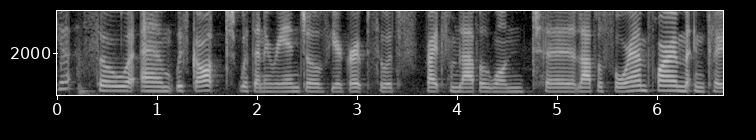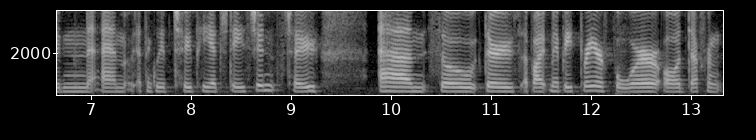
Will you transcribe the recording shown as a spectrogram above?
Yeah, so um, we've got within a range of year groups, so it's right from level one to level four MPharm, including um, I think we have two PhD students too. Um, so there's about maybe three or four odd different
